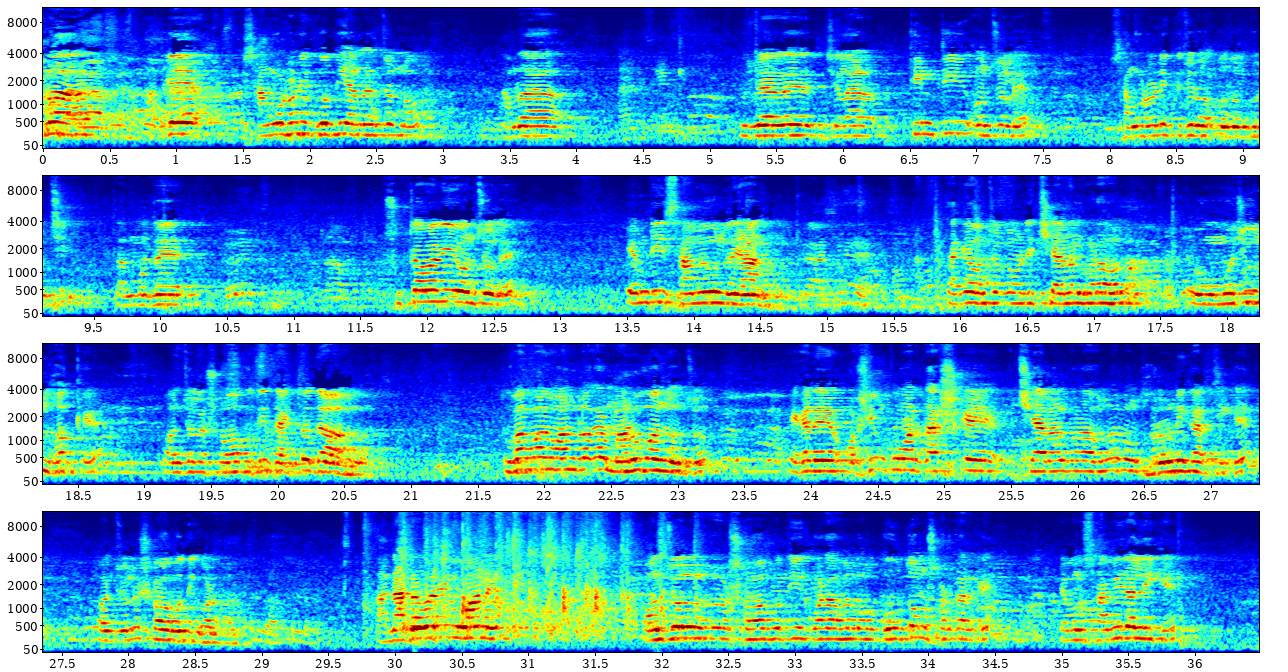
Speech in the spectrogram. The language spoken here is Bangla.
আমরা আজকে সাংগঠনিক গতি আনার জন্য আমরা কুচবিহারের জেলার তিনটি অঞ্চলে সাংগঠনিক কিছু রদবদল করছি। তার মধ্যে সুটাবাড়ি অঞ্চলে এমডি সামিউল রেহান, তাকে অঞ্চল কমিটির চেয়ারম্যান করা হলো এবং মজিউল হককে অঞ্চলের সভাপতির দায়িত্ব দেওয়া হলো। তুফানগঞ্জ ওয়ান ব্লকের মানুগঞ্জ অঞ্চল, এখানে অসীম কুমার দাসকে চেয়ারম্যান করা হলো এবং ধরণী কার্তিকে অঞ্চলের সভাপতি করা হলো। আর নাটাবাড়ি ওয়ানে অঞ্চল সভাপতি করা হলো গৌতম সরকারকে এবং সাবির আলীকে।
